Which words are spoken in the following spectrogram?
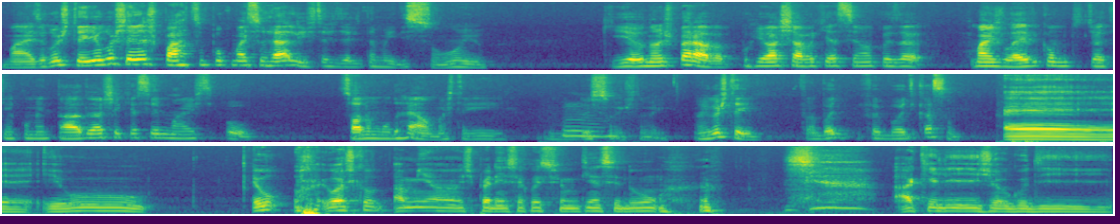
Mas eu gostei, e eu gostei das partes um pouco mais surrealistas dele também, de sonho, que eu não esperava, porque eu achava que ia ser uma coisa mais leve, como tu já tinha comentado, eu achei que ia ser mais, tipo, só no mundo real, mas tem no mundo dos sonhos também. Mas gostei, foi boa, foi boa indicação. É, eu, eu, eu acho que eu- a minha experiência com esse filme tinha sido um- aquele jogo de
